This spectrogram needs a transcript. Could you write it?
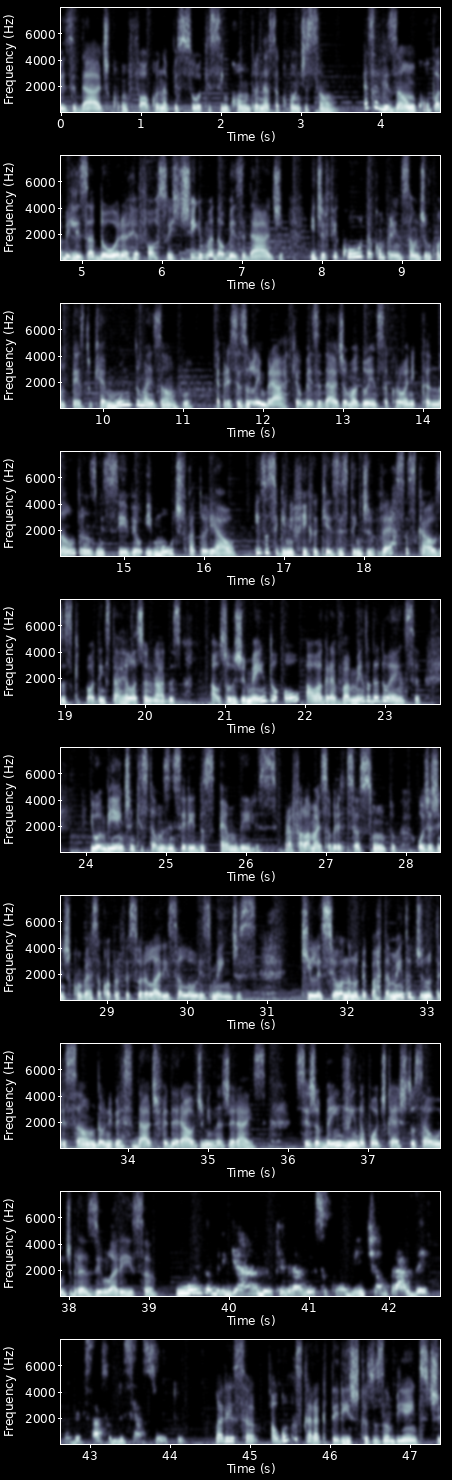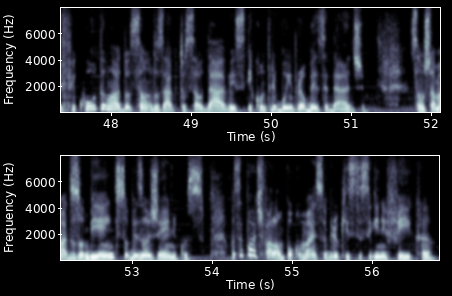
Obesidade com foco na pessoa que se encontra nessa condição. Essa visão culpabilizadora reforça o estigma da obesidade e dificulta a compreensão de um contexto que é muito mais amplo. É preciso lembrar que a obesidade é uma doença crônica não transmissível e multifatorial. Isso significa que existem diversas causas que podem estar relacionadas ao surgimento ou ao agravamento da doença. E o ambiente em que estamos inseridos é um deles. Para falar mais sobre esse assunto, hoje a gente conversa com a professora Larissa Loures Mendes, que leciona no Departamento de Nutrição da Universidade Federal de Minas Gerais. Seja bem-vinda ao podcast do Saúde Brasil, Larissa. Muito obrigada, eu que agradeço o convite, é um prazer conversar sobre esse assunto. Larissa, algumas características dos ambientes dificultam a adoção dos hábitos saudáveis e contribuem para a obesidade. São chamados ambientes obesogênicos. Você pode falar um pouco mais sobre o que isso significa?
